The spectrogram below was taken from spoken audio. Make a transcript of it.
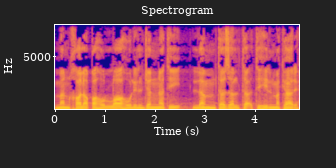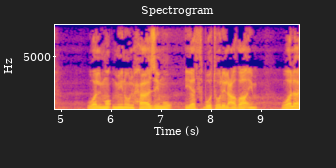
من خلقه الله للجنه لم تزل تاته المكاره. والمؤمن الحازم يثبت للعظائم ولا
